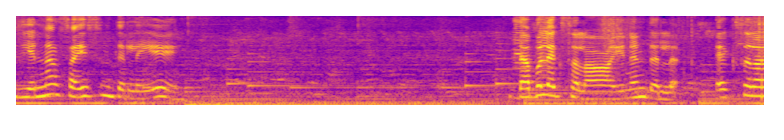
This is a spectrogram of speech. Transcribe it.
இது என்ன சைஸ்ன்னு தெரியலையே. டபுள் எக்ஸலா என்னன்னு தெரில எக்ஸலா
